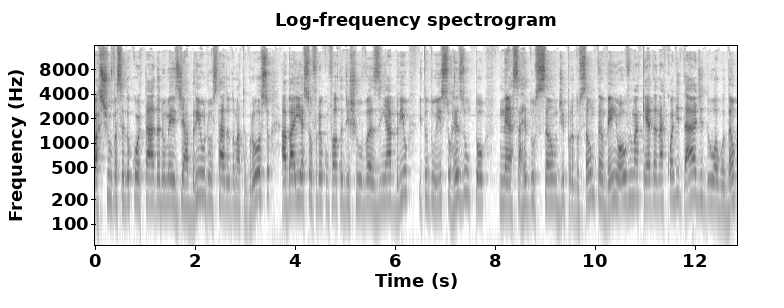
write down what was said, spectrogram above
a chuva sendo cortada no mês de abril no estado do Mato Grosso, a Bahia sofreu com falta de chuvas em abril e tudo isso resultou nessa redução de produção. Também houve uma queda na qualidade do algodão,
